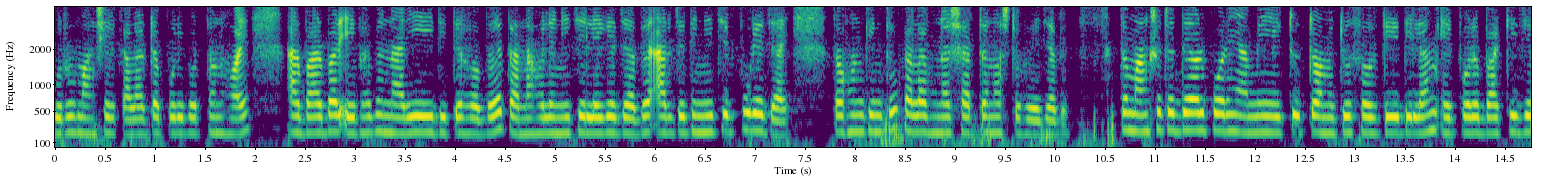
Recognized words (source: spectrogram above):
গরুর মাংসের কালারটা পরিবর্তন হয় আর বারবার এইভাবে নাড়িয়েই দিতে হবে, তা না হলে নিচে লেগে যাবে। আর যদি নিচে পুড়ে যায়, তখন কিন্তু কালা ভুনার স্বাদটা নষ্ট হয়ে যাবে। তো মাংসটা দেওয়ার পরে আমি একটু টমেটো সস দিয়ে দিলাম। এরপরে বাকি যে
